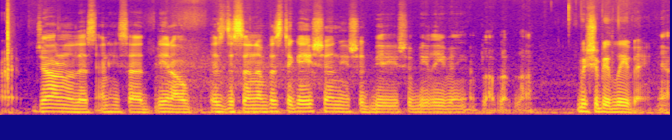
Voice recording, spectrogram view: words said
right. journalists. And he said, you know, is this an investigation? You should be, you should be leaving, and blah, blah, blah. We should be leaving. Yeah.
